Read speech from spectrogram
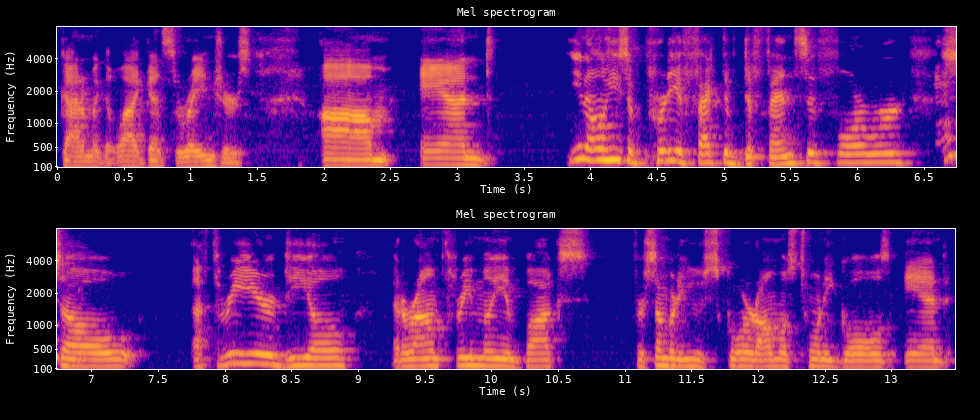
got him a lot against the Rangers. Um, and you know, he's a pretty effective defensive forward. So a three-year deal at around three million bucks for somebody who scored almost 20 goals, and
